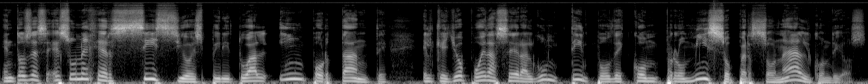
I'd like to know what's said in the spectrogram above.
Entonces es un ejercicio espiritual importante el que yo pueda hacer algún tipo de compromiso personal con Dios.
